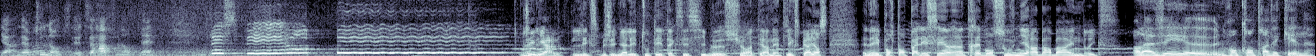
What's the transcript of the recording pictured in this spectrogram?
Yeah, and there are two notes. It's a half note, eh? Respiro Génial. Génial et tout est accessible sur Internet. L'expérience n'avait pourtant pas laissé un, très bon souvenir à Barbara Hendricks. On avait euh, une rencontre avec elle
